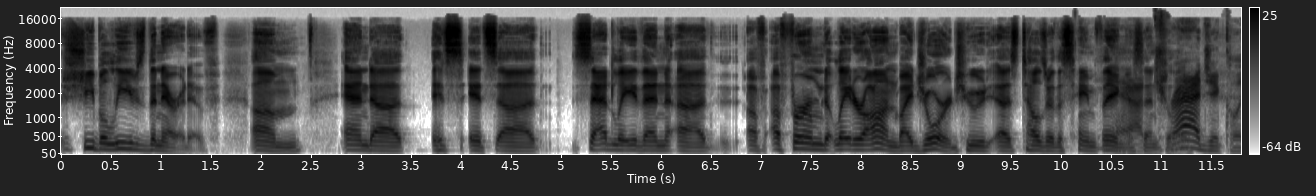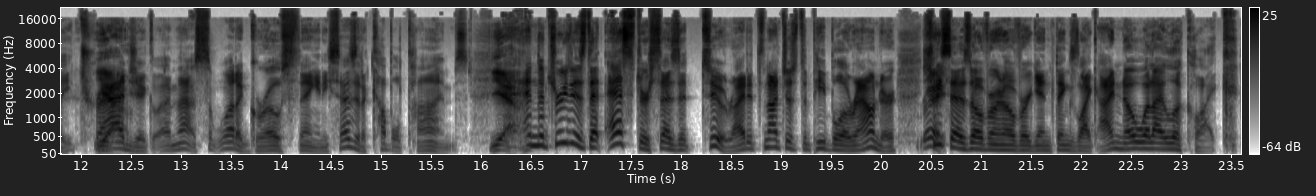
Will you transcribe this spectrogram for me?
she believes the narrative. Um, and uh, it's it's uh, sadly then uh, aff- affirmed later on by George, who uh, tells her the same thing yeah, essentially. tragically, tragically. yeah. I mean, that's what a gross thing, and he says it a couple times. Yeah. and the truth is that Esther says it too, right? It's not just the people around her. She says over and over again things like, "I know what I look like."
